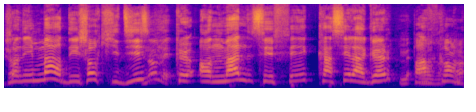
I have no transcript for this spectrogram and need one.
J'en ai marre des gens qui disent Non, mais- que Ant-Man s'est fait casser la gueule Mais par en Kang.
